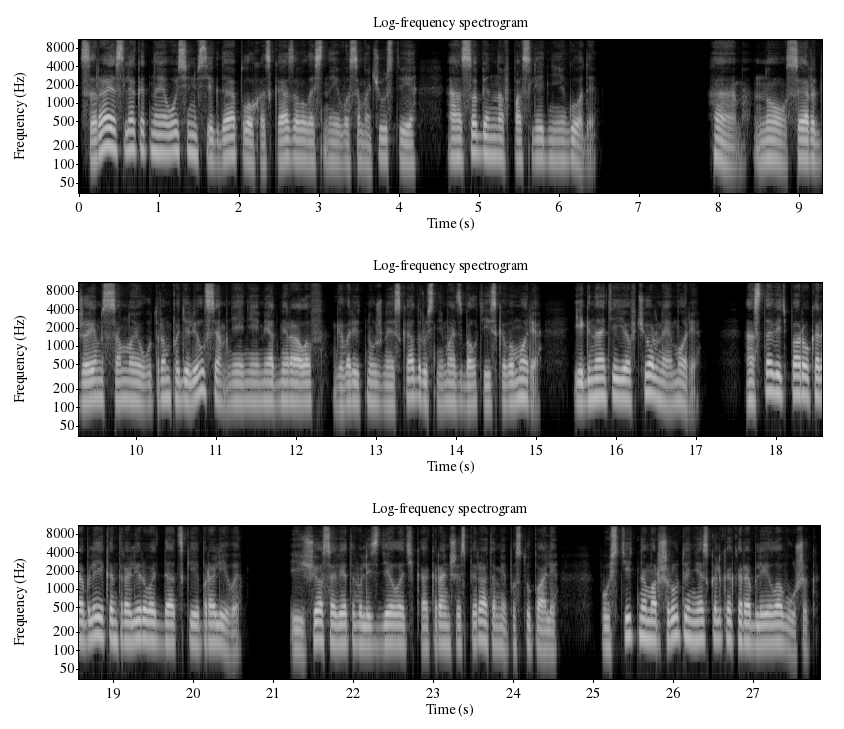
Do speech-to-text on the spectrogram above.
Сырая слякотная осень всегда плохо сказывалась на его самочувствии, а особенно в последние годы. «Хм, ну, сэр Джеймс со мной утром поделился мнениями адмиралов. Говорит, нужно эскадру снимать с Балтийского моря и гнать ее в Черное море. Оставить пару кораблей контролировать датские проливы. И еще советовали сделать, как раньше с пиратами поступали – Пустить на маршруты несколько кораблей-ловушек.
